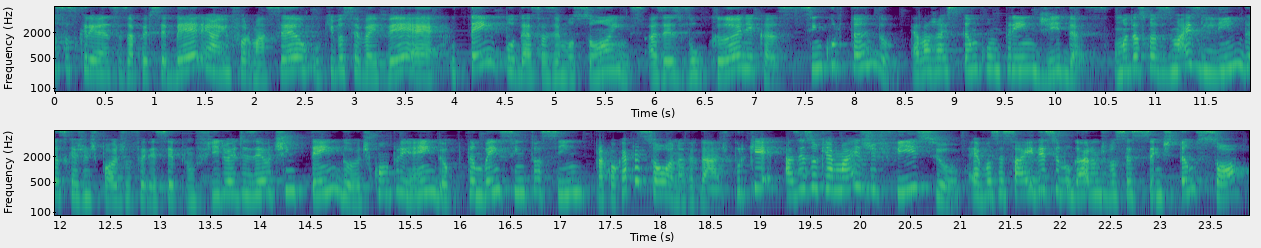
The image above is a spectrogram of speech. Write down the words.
nossas crianças a perceberem a informação, o que você vai ver é o tempo dessas emoções, às vezes vulcânicas, se encurtando. Elas já estão compreendidas. Uma das coisas mais lindas que a gente pode oferecer para um filho é dizer: Eu te entendo, eu te compreendo, eu também sinto assim. Para qualquer pessoa, na verdade. Porque às vezes o que é mais difícil é você sair desse lugar onde você se sente tão só.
